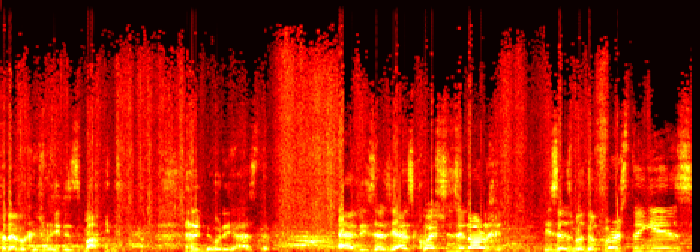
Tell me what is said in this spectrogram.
Rebbe could read his mind. and he knew what he asked him. And he says he has questions in Archim. He says, but the first thing is,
